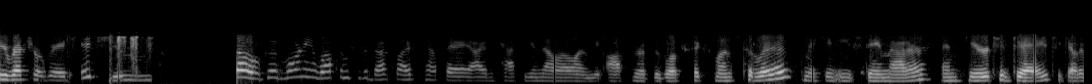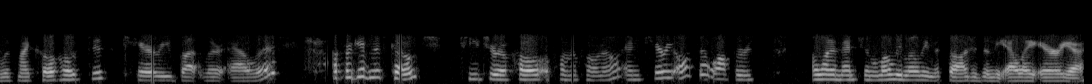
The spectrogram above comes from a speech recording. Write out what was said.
Mercury retrograde issues. So, good morning. Welcome to the Best Life Cafe. I'm Cathy Anello. I'm the author of the book Six Months to Live, Making Each Day Matter. And here today, together with my co-hostess, Cari Butler Ellis, a forgiveness coach, teacher of Ho'oponopono, and Cari also offers I want to mention Lomi Lomi Massages in the LA area.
